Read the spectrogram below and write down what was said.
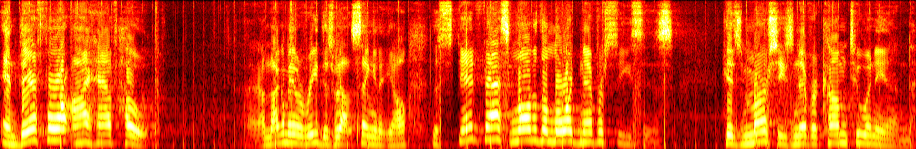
and therefore I have hope. I'm not going to be able to read this without singing it, y'all. The steadfast love of the Lord never ceases, His mercies never come to an end.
